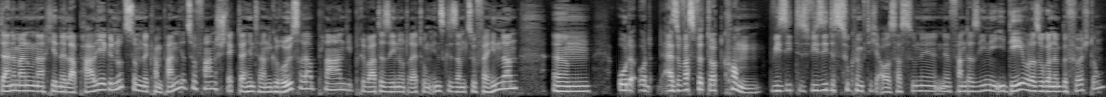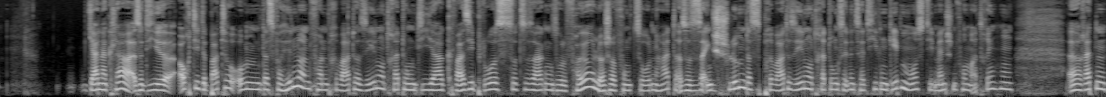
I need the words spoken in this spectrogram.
deiner Meinung nach hier eine Lappalie genutzt, um eine Kampagne zu fahren? Steckt dahinter ein größerer Plan, die private Seenotrettung insgesamt zu verhindern? Ähm, oder, oder, also was wird dort kommen? Wie sieht es, wie sieht es zukünftig aus? Hast du eine, eine Fantasie, eine Idee oder sogar eine Befürchtung? Ja, na klar. Also die, auch die Debatte um das Verhindern von privater Seenotrettung, die ja quasi bloß sozusagen so eine Feuerlöscherfunktion hat. Also es ist eigentlich schlimm, dass es private Seenotrettungsinitiativen geben muss, die Menschen vom Ertrinken äh, retten.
